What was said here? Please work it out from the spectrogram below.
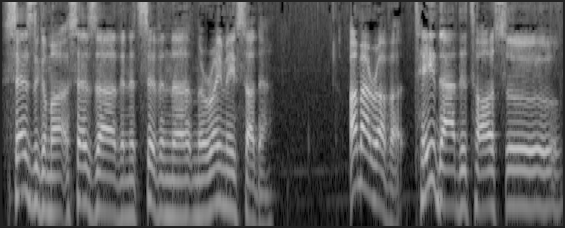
Says the Gemara, says uh, the Netziv in the Meroy Sada. Amar Rava, Teda de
